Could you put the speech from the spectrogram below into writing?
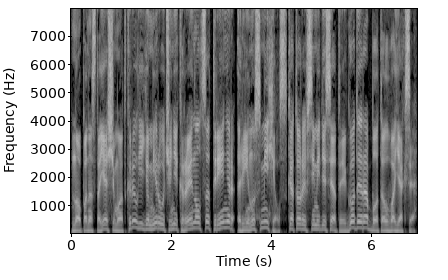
Но по-настоящему открыл ее миру ученик Рейнольдса тренер Ринус Михелс, который в 70-е годы работал в Аяксе.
